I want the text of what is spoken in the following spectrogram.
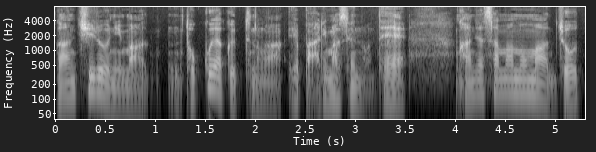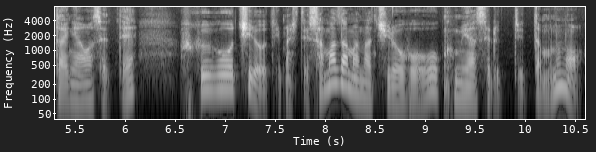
がん治療に、まあ、特効薬っていうのがやっぱありませんので、患者様の、まあ、状態に合わせて、複合治療と言いまして、様々な治療法を組み合わせるっていったものの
